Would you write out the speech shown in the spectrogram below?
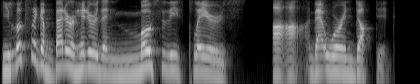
he looks like a better hitter than most of these players uh, uh, that were inducted.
